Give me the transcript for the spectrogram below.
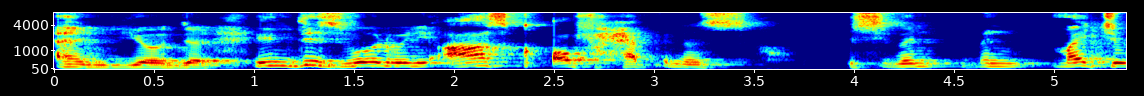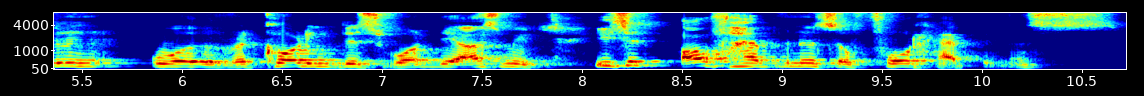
and your the, in this world when you ask of happiness, when, when my children were recording this one, they asked me, he said, of happiness or for happiness?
